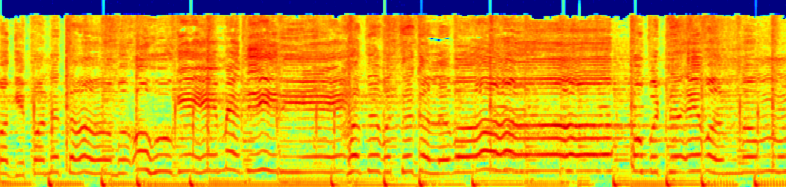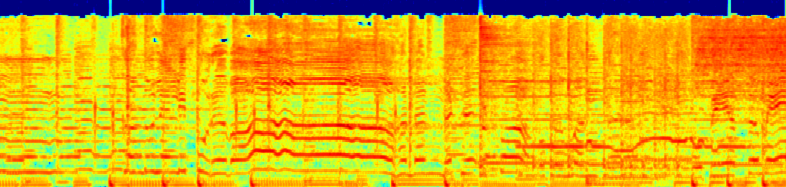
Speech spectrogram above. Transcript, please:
මගේ පනතාම ඔහුගේ මැදිරියේ හදවත ගලවා. ඔබට එවන්නම් කඳුලෙලි පුරවා. හඬන්නට එපා ඔබ මන්තරම් ඔබේ අත මේ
